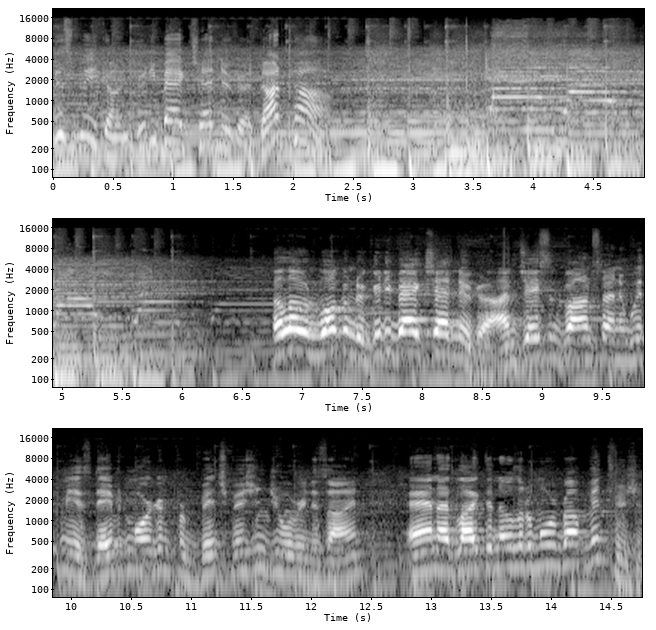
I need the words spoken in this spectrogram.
This week on GoodieBagChattanooga.com. Hello and welcome to Goodie Bag Chattanooga. I'm Jason Von Stein and with me is David Morgan from Bench Vizion Jewelry Design. And I'd like to know a little more about Bench Vizion.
